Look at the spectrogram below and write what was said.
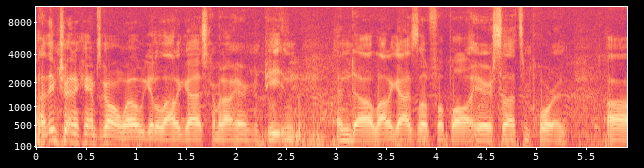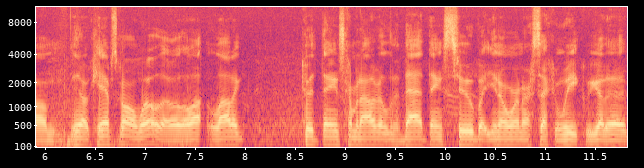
I think training camp's going well. We get a lot of guys coming out here and competing, and uh, a lot of guys love football here, so that's important. Um, you know, camp's going well though. A lot, a lot of good things coming out of it, bad things too. But you know, we're in our second week. We got a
